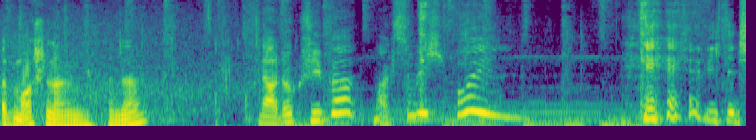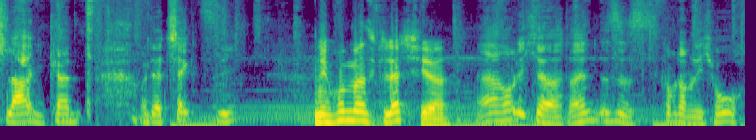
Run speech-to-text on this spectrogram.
Hat man auch schon lange nicht mehr, ne? Na, du Creeper, magst du mich? Hui. Wie ich den schlagen kann. Und er checkt's nicht. Nee, hol mal ein Skelett hier. Ja, hol ich ja. Da hinten ist es. Kommt aber nicht hoch.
